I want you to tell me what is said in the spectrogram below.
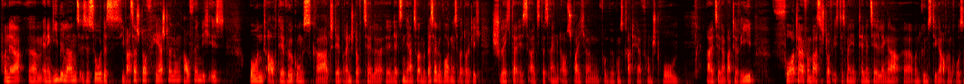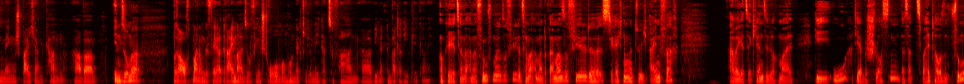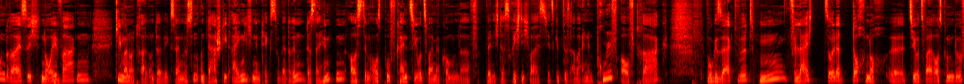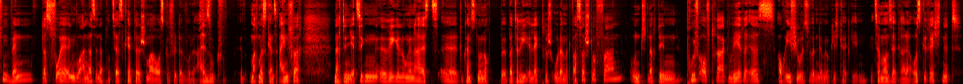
Von der ähm, Energiebilanz ist es so, dass die Wasserstoffherstellung aufwendig ist und auch der Wirkungsgrad der Brennstoffzelle in den letzten Jahren zwar immer besser geworden ist, aber deutlich schlechter ist als das Ein- und Ausspeichern vom Wirkungsgrad her von Strom als in der Batterie. Vorteil vom Wasserstoff ist, dass man ihn tendenziell länger äh, und günstiger auch in großen Mengen speichern kann. Aber in Summe braucht man ungefähr dreimal so viel Strom, um 100 Kilometer zu fahren, äh, wie mit einem Batterie-Pkw. Okay, jetzt haben wir einmal fünfmal so viel, jetzt haben wir einmal dreimal so viel. Da ist die Rechnung natürlich einfach. Aber jetzt erklären Sie doch mal, die EU hat ja beschlossen, dass ab 2035 Neuwagen klimaneutral unterwegs sein müssen. Und da steht eigentlich in dem Text sogar drin, dass da hinten aus dem Auspuff kein CO2 mehr kommen darf, wenn ich das richtig weiß. Jetzt gibt es aber einen Prüfauftrag, wo gesagt wird, hm, vielleicht soll da doch noch äh, CO2 rauskommen dürfen, wenn das vorher irgendwo anders in der Prozesskette schon mal rausgefiltert wurde. Also machen wir es ganz einfach. Nach den jetzigen äh, Regelungen heißt äh, du kannst nur noch batterieelektrisch oder mit Wasserstoff fahren. Und nach dem Prüfauftrag wäre es, auch E-Fuels würden der Möglichkeit geben. Jetzt haben wir uns ja gerade ausgerechnet,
